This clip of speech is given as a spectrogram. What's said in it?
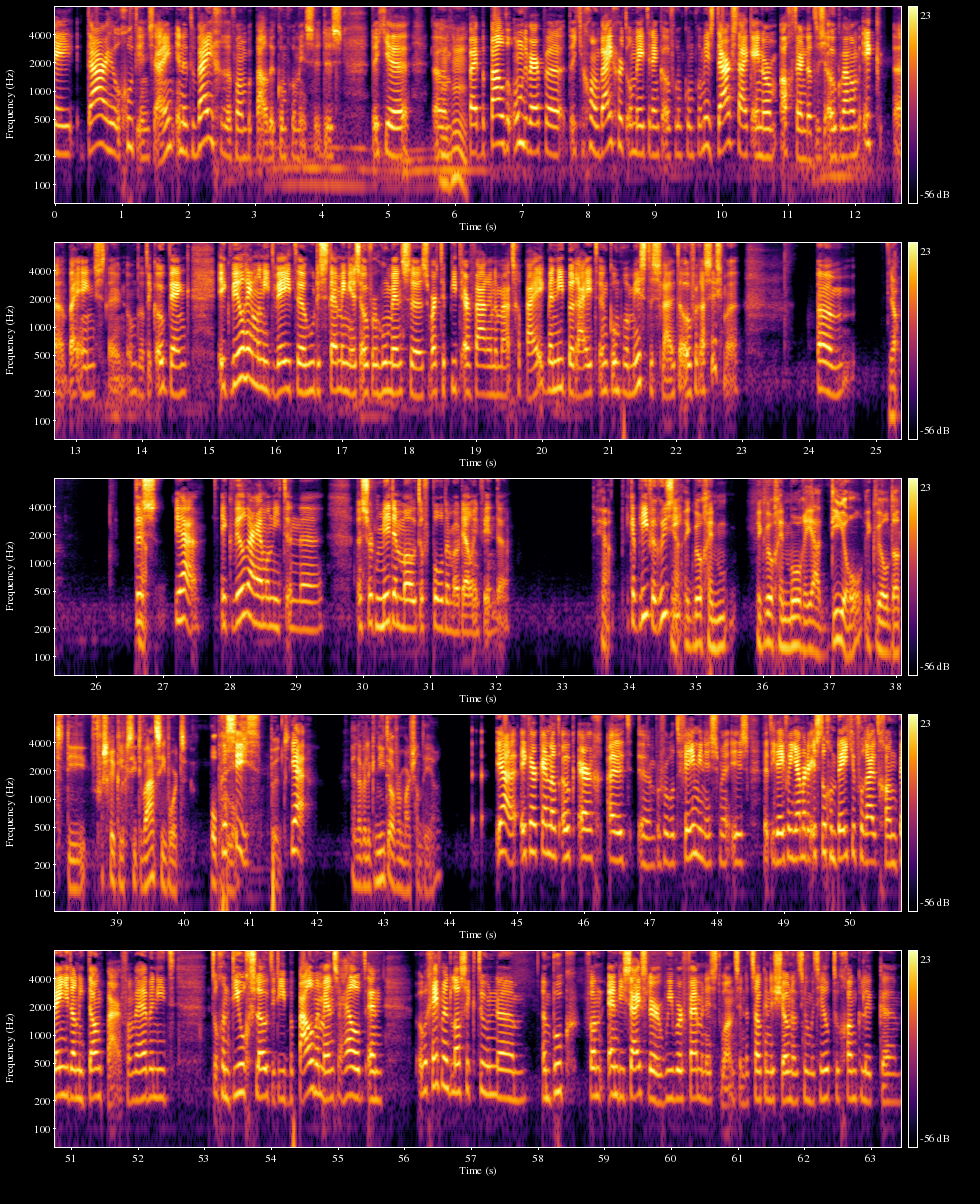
daar heel goed in zijn. In het weigeren van bepaalde compromissen. Dus dat je ehm, Mhm. bij bepaalde onderwerpen. dat je gewoon weigert om mee te denken over een compromis. Daar sta ik enorm achter. En dat is ook waarom ik eh bijeen steun. Omdat ik ook denk. ik wil helemaal niet weten hoe de stemming is over hoe mensen Zwarte Piet ervaren in de maatschappij. Ik ben niet bereid een compromis te sluiten over racisme. Ehm, Ja. dus ja. ik wil daar helemaal niet een, eh, een soort middenmoot of poldermodel in vinden. Ja. Ik heb liever ruzie. Ja, ik wil geen, ik wil geen Moria deal. Ik wil dat die verschrikkelijke situatie wordt opgelost. Precies. Punt. Ja. En daar wil ik niet over marchanderen. ja, ik herken dat ook erg uit eh, bijvoorbeeld feminisme. Is het idee van ja, maar er is toch een beetje vooruitgang. Ben je dan niet dankbaar? Van we hebben niet toch een deal gesloten die bepaalde mensen helpt. En op een gegeven moment las ik toen ehm, een boek van Andy Seisler, We Were Feminist Once. En dat zal ik in de show notes noemen. Het is heel toegankelijk ehm,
